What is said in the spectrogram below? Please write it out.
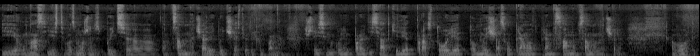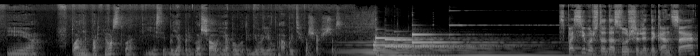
И у нас есть возможность быть э, там, в самом начале и быть частью этой компании. Потому что если мы говорим про десятки лет, про сто лет, то мы сейчас вот прямо вот прям в самом-самом начале. Вот. И в плане партнерства, если бы я приглашал, я бы вот и говорил об этих вещах сейчас. Спасибо, что дослушали до конца.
